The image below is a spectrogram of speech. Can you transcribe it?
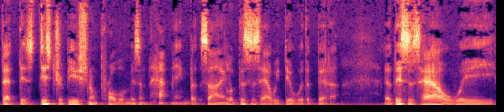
that this distributional problem isn't happening, but saying, look, this is how we deal with it better. Uh, this is how we,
